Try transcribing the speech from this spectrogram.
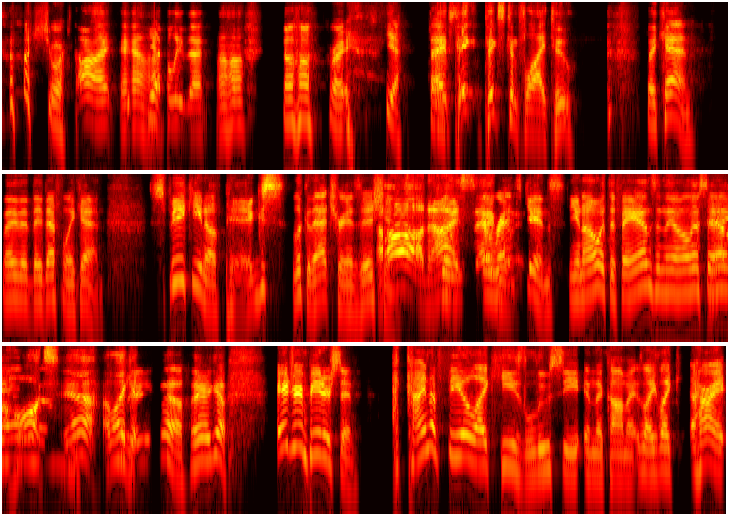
sure. All right. Yeah, yeah, I believe that. Uh huh. Uh huh. Right. yeah. Thanks. Hey, pig, pigs can fly too. They can. They, they definitely can. Speaking of pigs, look at that transition. Oh, nice. The, the Redskins, you know, with the fans and all this. Yeah, the Hawks. Yeah, I like there it. You go. There you go. Adrian Peterson. I kind of feel like he's Lucy in the comments. Like, like, all right,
